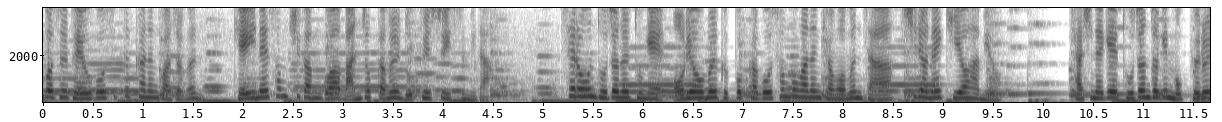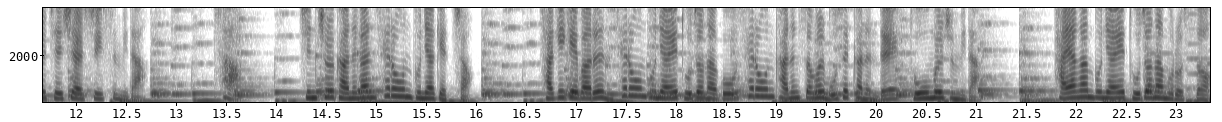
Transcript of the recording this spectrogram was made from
것을 배우고 습득하는 과정은 개인의 성취감과 만족감을 높일 수 있습니다. 새로운 도전을 통해 어려움을 극복하고 성공하는 경험은 자아 실현에 기여하며 자신에게 도전적인 목표를 제시할 수 있습니다. 4. 진출 가능한 새로운 분야 개척. 자기 개발은 새로운 분야에 도전하고 새로운 가능성을 모색하는 데 도움을 줍니다. 다양한 분야에 도전함으로써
